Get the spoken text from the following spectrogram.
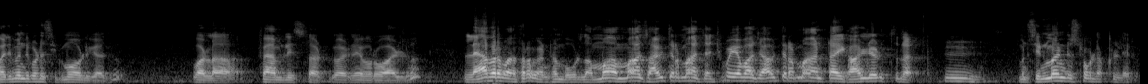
పది మంది కూడా సినిమా వాళ్ళు కాదు. వాళ్ళ ఫ్యామిలీస్ వాళ్ళు ఎవరు వాళ్ళు. లేబర్ మాత్రం వెంటనే పోకూడదు. అమ్మ అమ్మ సావిత్రమ్మ చచ్చిపోయావా సావిత్రమ్మ అంట ఇక వాళ్ళు ఎడుతున్నారు. మన సినిమా ఇండస్ట్రీ వాళ్ళు అక్కడ లేరు.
